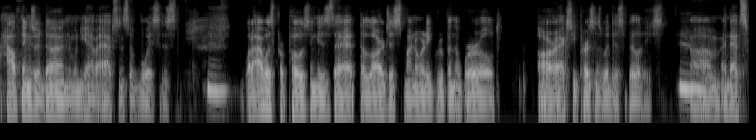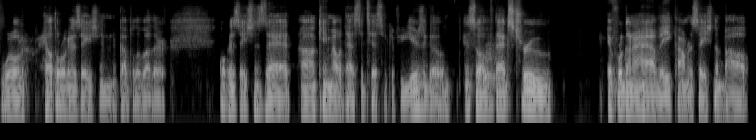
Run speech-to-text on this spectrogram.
how things are done when you have an absence of voices. Hmm. what i was proposing is that the largest minority group in the world are actually persons with disabilities hmm. um, and that's world health organization a couple of other organizations that uh, came out with that statistic a few years ago. And so, if that's true, if we're going to have a conversation about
